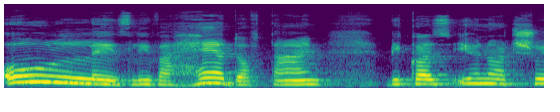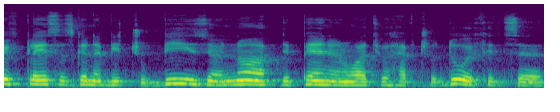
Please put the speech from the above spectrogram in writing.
always live ahead of time because you're not sure if place is going to be too busy or not depending on what you have to do. If it's a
